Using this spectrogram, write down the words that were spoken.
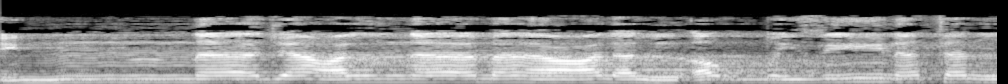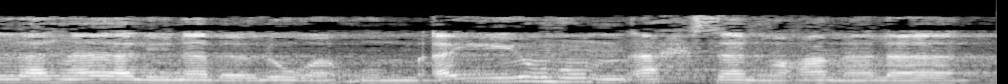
إنا جعلنا ما على الأرض زينة لها لنبلوهم أيهم أحسن عملا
